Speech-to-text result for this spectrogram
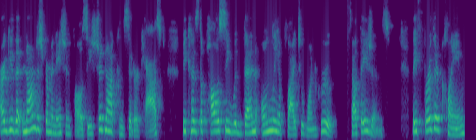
argue that non-discrimination policy should not consider caste because the policy would then only apply to one group, South Asians. They further claim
